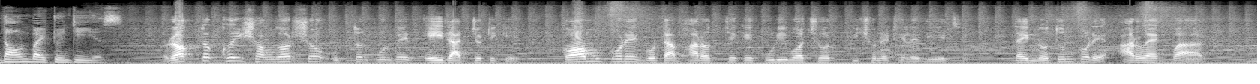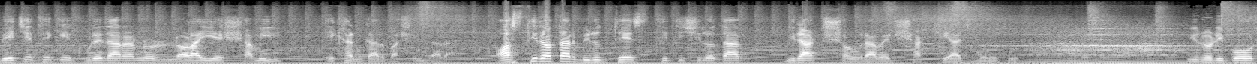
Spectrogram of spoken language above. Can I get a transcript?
down by 20 years. রক্তক্ষয়ী সংঘর্ষ উত্তর পূর্বের এই রাজ্যটিকে কম করে গোটা ভারত থেকে কুড়ি বছর পিছনে ঠেলে দিয়েছে তাই নতুন করে আরও একবার বেঁচে থেকে ঘুরে দাঁড়ানোর লড়াইয়ে সামিল এখানকার বাসিন্দারা। অস্থিরতার বিরুদ্ধে স্থিতিশীলতার বিরাট সংগ্রামের সাক্ষী আজ Manipur. Bureau report,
